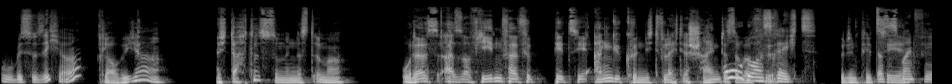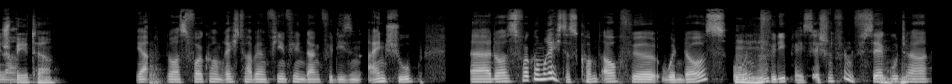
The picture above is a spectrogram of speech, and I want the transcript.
Oh, bist du sicher? Glaube ja. Ich dachte es zumindest immer. Oder ist also auf jeden Fall für PC angekündigt. Vielleicht erscheint es oh, aber du hast für, recht. für den PC das ist mein Fehler. später. Ja, du hast vollkommen recht, Fabian. Vielen, vielen Dank für diesen Einschub. Äh, du hast vollkommen recht. Das kommt auch für Windows mhm. und für die PlayStation 5. Sehr mhm. guter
